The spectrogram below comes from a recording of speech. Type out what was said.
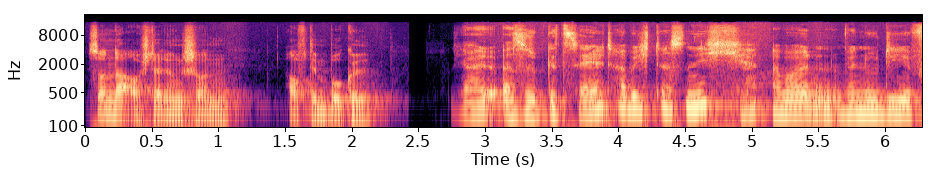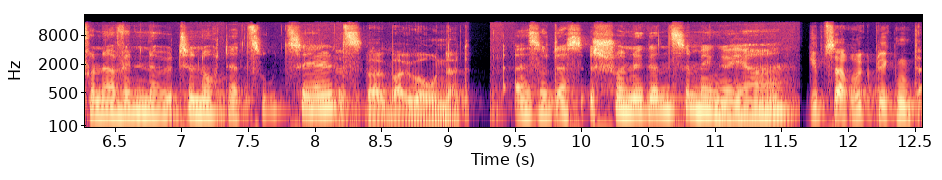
Sonderausstellungen schon auf dem Buckel. Ja, also gezählt habe ich das nicht, aber wenn du die von der Wendener Hütte noch dazu zählst. Das war über 100. Also das ist schon eine ganze Menge, ja. Gibt es da rückblickend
